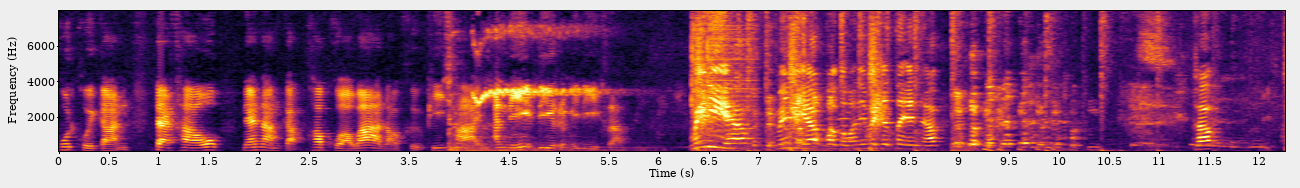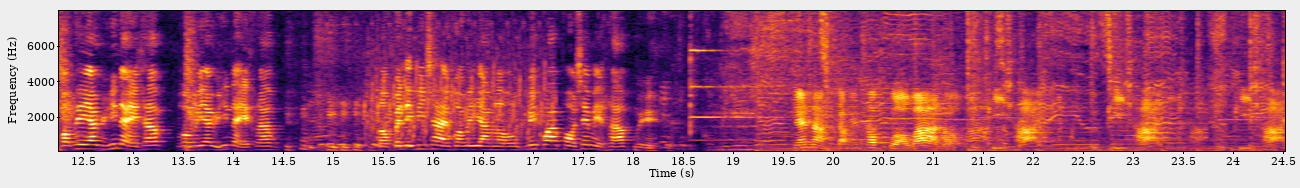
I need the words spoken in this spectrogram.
พูดคุยกัน แต่เขาแนะนำกับครอบครัวว่าเราคือพี่ชาย อันนี้ดีหรือไม่ดีครับ ไม่ดีครับ ไม่ดีครับความสัมพันธ์นี้ไม่ชัดเจนครับ ครับ ความพยายามอยู่ที่ไหนครับ ความพยายามอยู่ที่ไหนครับ เราเป็นในพี่ชายความพยายามเราไม่กว้างพอใช่ไหมครับแนะนำกับครอบครัวว่าเราคือพี่ชายคือพี่ชายคือพี่ชาย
